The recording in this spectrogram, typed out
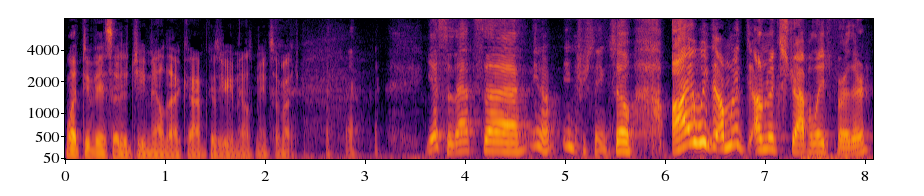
What do they said at gmail.com because your emails mean so much. Yeah, so that's uh, you know interesting. So I would I'm gonna I'm gonna extrapolate further.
